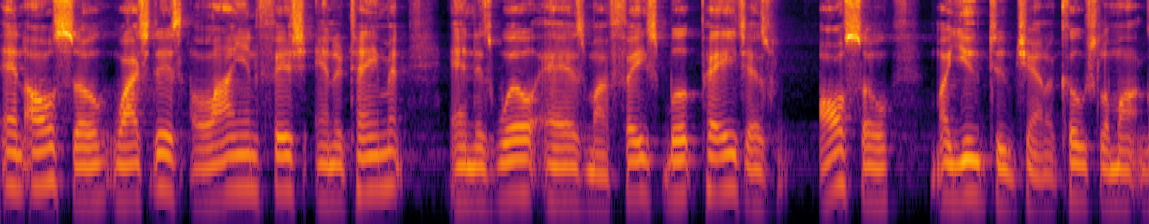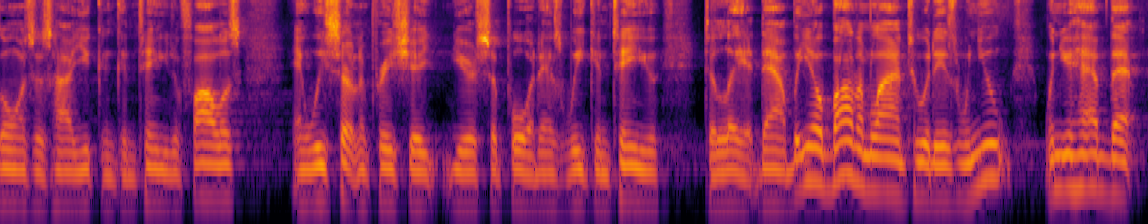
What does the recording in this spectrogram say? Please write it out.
And also, watch this Lionfish Entertainment, and as well as my Facebook page, as also my YouTube channel, Coach Lamont Goins, is how you can continue to follow us. And we certainly appreciate your support as we continue to lay it down. But you know, bottom line to it is when you when you have that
